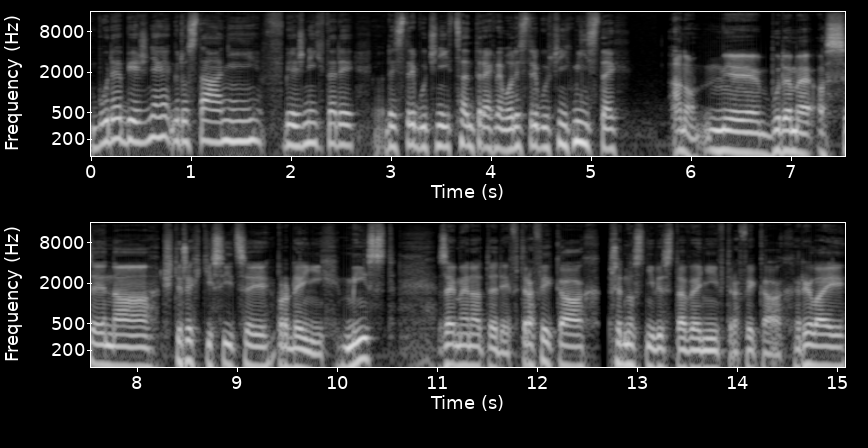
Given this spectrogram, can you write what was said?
bude běžně k dostání v běžných tedy distribučních centrech nebo distribučních místech. Ano, my budeme asi na čtyřech tisíci prodejních míst, zejména tedy v trafikách, přednostní vystavení v trafikách Relay,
